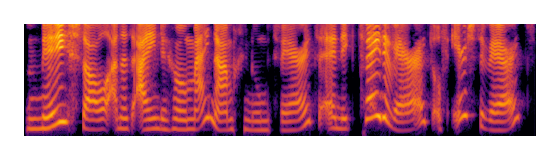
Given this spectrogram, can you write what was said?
meestal aan het einde gewoon mijn naam genoemd werd en ik tweede werd of eerste werd.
